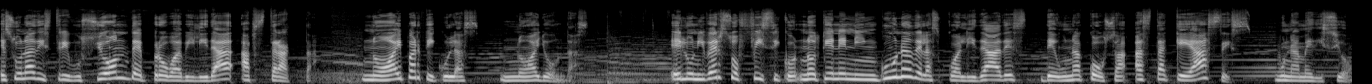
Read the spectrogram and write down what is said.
es una distribución de probabilidad abstracta. No hay partículas, no hay ondas. El universo físico no tiene ninguna de las cualidades de una cosa hasta que haces una medición.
